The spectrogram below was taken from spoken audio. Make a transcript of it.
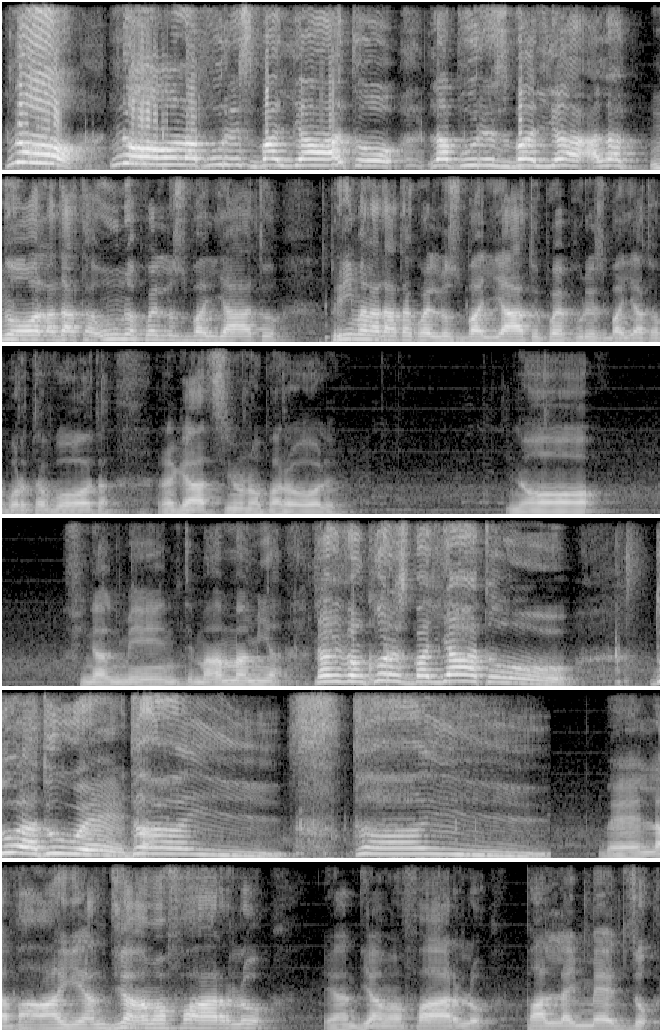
No! No, l'ha pure sbagliato! L'ha pure sbagliato! No, l'ha data uno a quello sbagliato. Prima l'ha data quello sbagliato e poi ha pure sbagliato a porta vuota. Ragazzi, non ho parole. No. Finalmente, mamma mia. L'avevo ancora sbagliato! 2 a 2! Dai! Dai! Bella, vai, andiamo a farlo. E andiamo a farlo. Palla in mezzo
